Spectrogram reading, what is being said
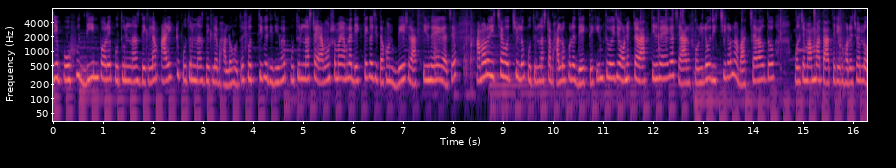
যে বহু দিন পরে পুতুল নাচ দেখলাম আর একটু পুতুল নাচ দেখলে ভালো হতো। সত্যি করে দিদিভাই, পুতুল নাচটা এমন সময় আমরা দেখতে গেছি, তখন বেশ রাত্রির হয়ে গেছে। আমারও ইচ্ছা হচ্ছিল পুতুল নাচটা ভালো করে দেখতে, কিন্তু ওই যে অনেকটা রাত্রির হয়ে গেছে, আর শরীরেও দিচ্ছিল না, বাচ্চারাও তো বলছে, মাম্মা, তাড়াতাড়ি ঘরে চলো।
